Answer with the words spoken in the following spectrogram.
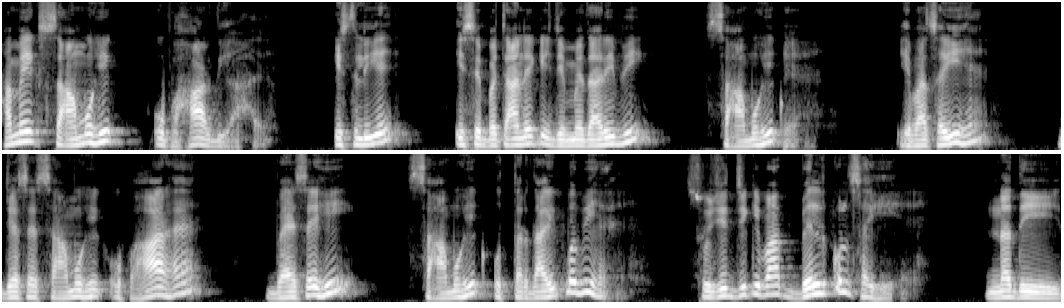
हमें एक सामूहिक उपहार दिया है। इसलिए इसे बचाने की ज़िम्मेदारी भी सामूहिक है। ये बात सही है? जैसे सामूहिक उपहार है, वैसे ही सामूहिक उत्तरदायित्व भी है। सुजीत जी की बात बिल्कुल सही है। नदी,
